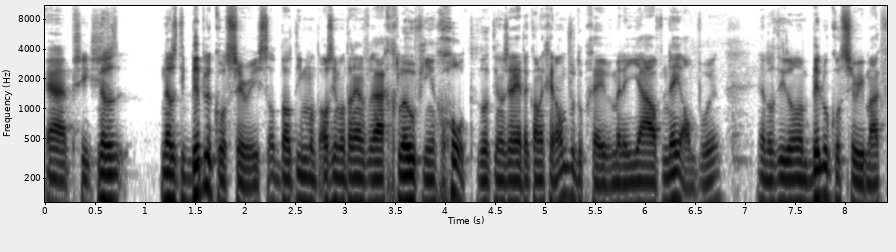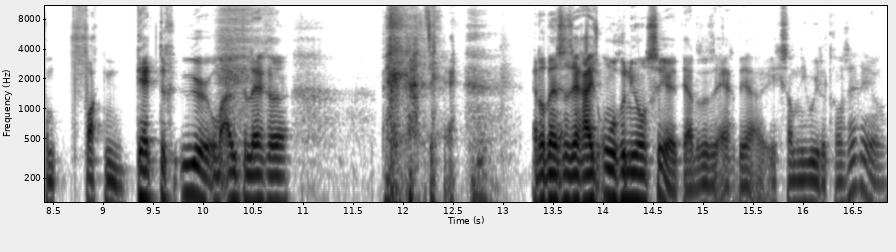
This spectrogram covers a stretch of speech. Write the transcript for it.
Ja, precies. Net als, net als die biblical series, dat, dat iemand, als iemand aan hem vraagt, geloof je in God? Dat hij dan zegt, daar kan ik geen antwoord op geven met een ja of nee antwoord. En dat hij dan een biblical serie maakt van fucking 30 uur om uit te leggen. en dat mensen dan zeggen, hij is ongenuanceerd. Ja, dat is echt, ja, ik snap niet hoe je dat kan zeggen, joh.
